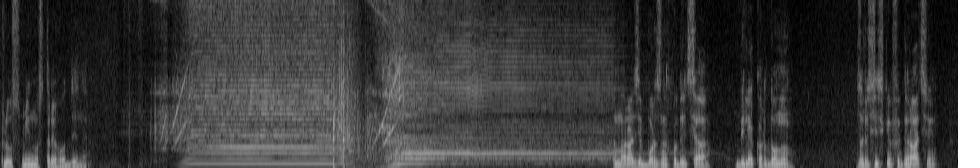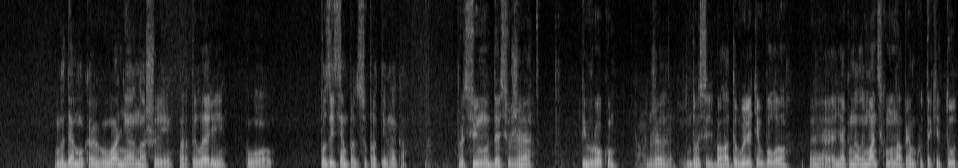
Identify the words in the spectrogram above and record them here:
плюс-мінус 3 години. Наразі борт знаходиться біля кордону з Російською Федерацією. Ведемо коригування нашої артилерії по позиціям супротивника. Працюємо десь вже півроку. Вже досить багато вилітів було, як на Лиманському напрямку, так і тут.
